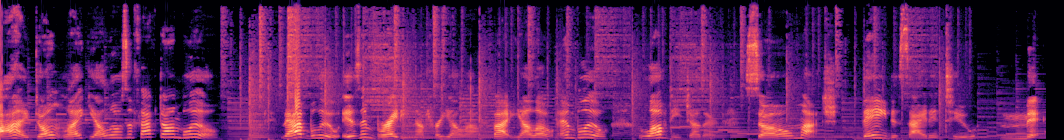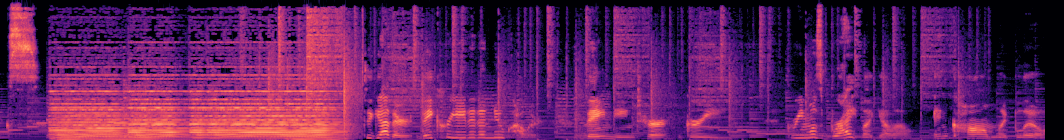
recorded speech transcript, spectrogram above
I don't like yellow's effect on blue. That blue isn't bright enough for yellow, but yellow and blue loved each other so much they decided to mix. Together, they created a new color. They named her Green. Green was bright like yellow and calm like blue.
